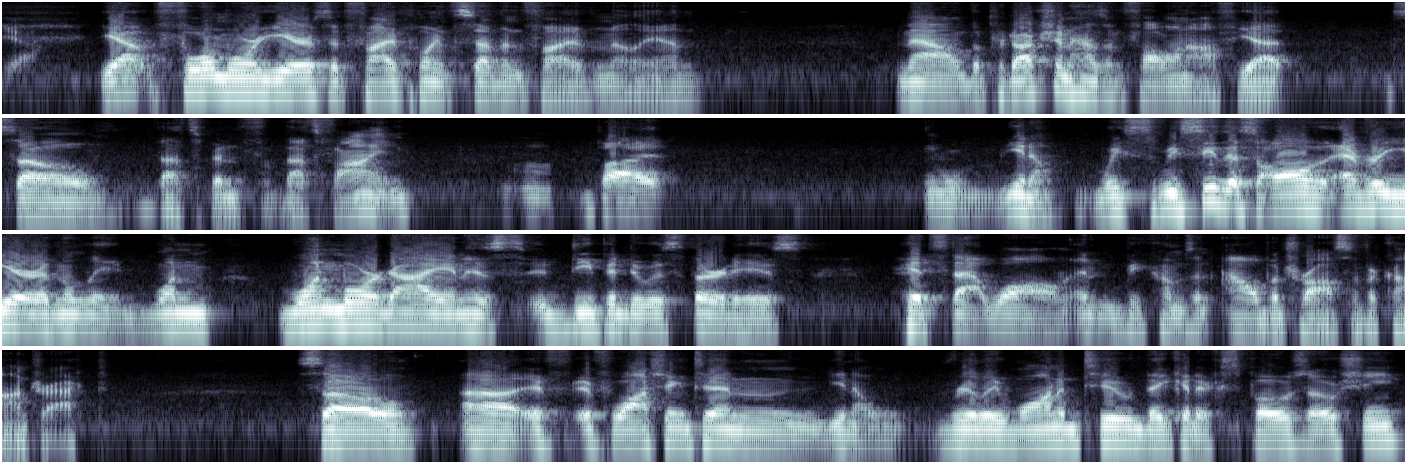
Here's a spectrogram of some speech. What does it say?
Yeah, yeah four more years at 5.75 million. Now, the production hasn't fallen off yet. So, that's been that's fine. Mhm. But you know, we we see this all every year in the league. One one more guy in his deep into his 30s hits that wall and becomes an albatross of a contract. So, uh, if if Washington, you know, really wanted to, they could expose Oshie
